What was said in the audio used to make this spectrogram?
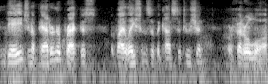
engage in a pattern or practice of violations of the Constitution or federal law.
